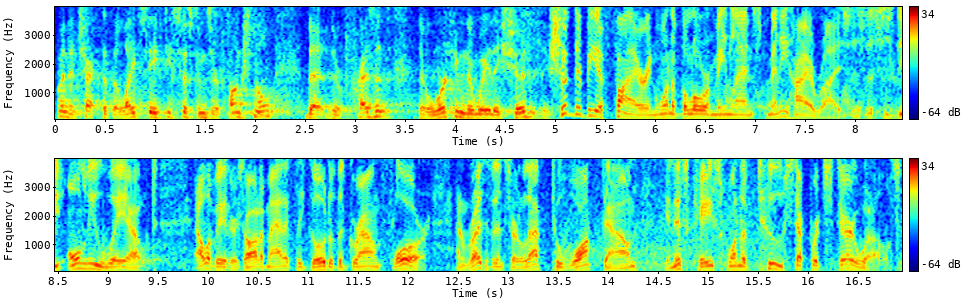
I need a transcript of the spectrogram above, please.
I'm going to check that the life safety systems are functional, that they're present, they're working the way they should. They should there be a fire in one of the lower mainland's many high rises, this is the only way out. Elevators automatically go to the ground floor, and residents are left to walk down, in this case, one of two separate stairwells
